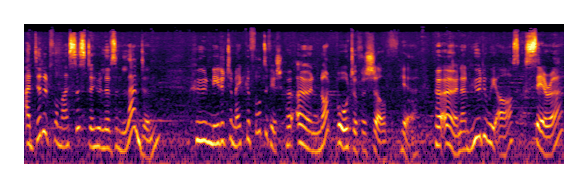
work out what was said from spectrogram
I did it for my sister who lives in London, who needed to make gefilte fish, her own, not bought off a shelf here, her own. And who do we ask? Sarah,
